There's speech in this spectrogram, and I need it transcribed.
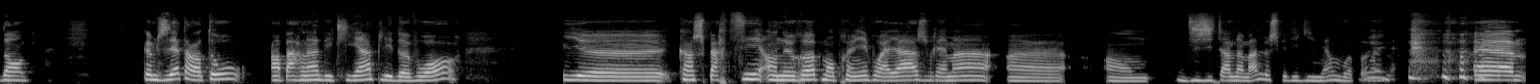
Donc, comme je disais tantôt, en parlant des clients et les devoirs, quand je suis partie en Europe, mon premier voyage vraiment euh, en digital nomade, là, je fais des guillemets, on ne voit pas, là, mais, euh,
